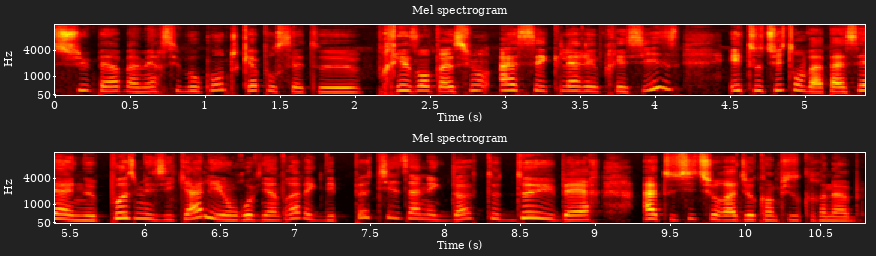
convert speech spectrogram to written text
Super, bah merci beaucoup en tout cas pour cette euh, présentation assez claire et précise. Et tout de suite, on va passer à une pause musicale et on reviendra avec des petites anecdotes de Hubert. A tout de suite sur Radio Campus Grenoble.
